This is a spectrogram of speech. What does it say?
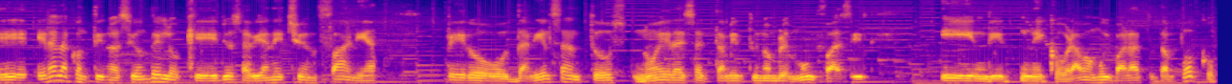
Eh, era la continuación de lo que ellos habían hecho en Fania, pero Daniel Santos no era exactamente un hombre muy fácil y ni, ni cobraba muy barato tampoco.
